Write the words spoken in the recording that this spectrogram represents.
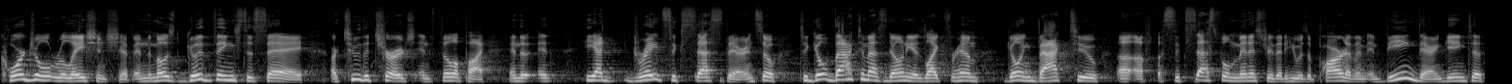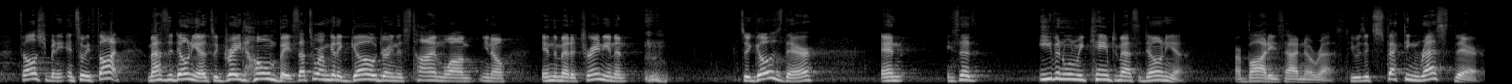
cordial relationship and the most good things to say are to the church in Philippi. And, the, and he had great success there. And so to go back to Macedonia is like for him going back to a, a, successful ministry that he was a part of and, and being there and getting to fellowship. And, and so he thought, Macedonia, it's a great home base. That's where I'm going to go during this time while I'm, you know, in the Mediterranean. And so he goes there and he says, even when we came to Macedonia, our bodies had no rest. He was expecting rest there,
